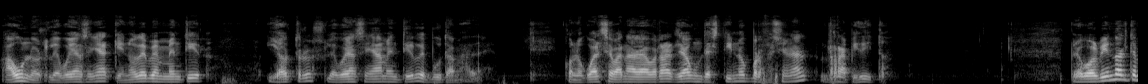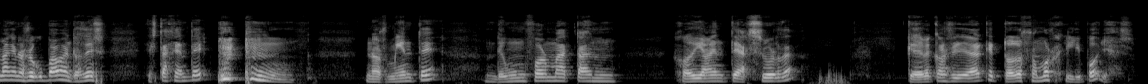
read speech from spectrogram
A unos le voy a enseñar que no deben mentir y a otros le voy a enseñar a mentir de puta madre. Con lo cual se van a elaborar ya un destino profesional rapidito. Pero volviendo al tema que nos ocupaba, entonces esta gente nos miente de una forma tan jodidamente absurda que debe considerar que todos somos gilipollas.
